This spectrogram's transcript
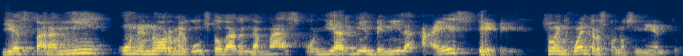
Y es para mí un enorme gusto darle la más cordial bienvenida a este, su Encuentros Conocimiento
